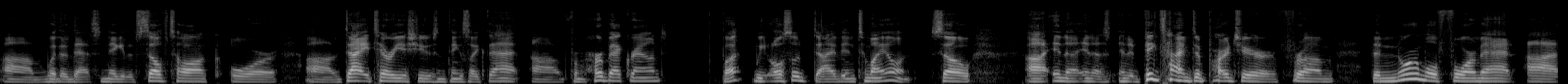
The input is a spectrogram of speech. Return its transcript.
um, whether that's negative self talk or uh, dietary issues and things like that uh, from her background. But we also dive into my own. So uh, in a in a in a big time departure from the normal format, uh,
